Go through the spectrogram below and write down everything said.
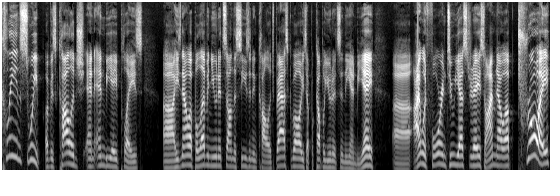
Clean sweep of his college and NBA plays. Uh, he's now up 11 units on the season in college basketball. He's up a couple units in the NBA. Uh, I went 4 and 2 yesterday, so I'm now up. Troy,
